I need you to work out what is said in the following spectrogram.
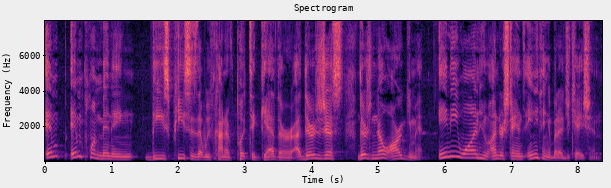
imp- implementing these pieces that we've kind of put together. Uh, there's just, there's no argument. Anyone who understands anything about education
